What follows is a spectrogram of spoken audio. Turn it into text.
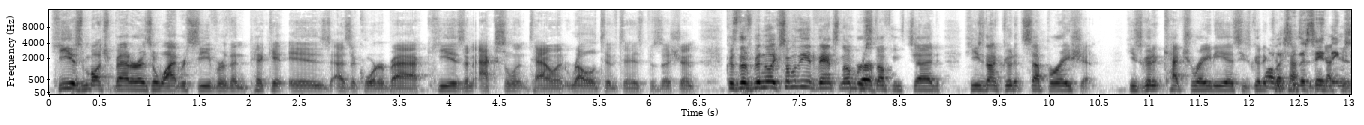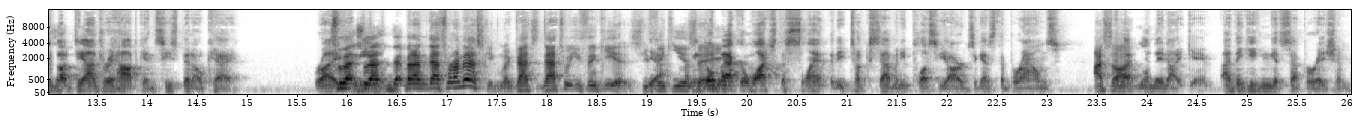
he is much better as a wide receiver than Pickett is as a quarterback. He is an excellent talent relative to his position. Because there's been like some of the advanced number Sure. stuff have said he's not good at separation. He's good at catch radius. He's good at well, they said the same things about DeAndre Hopkins. He's been okay. Right. So, that, I so that, that, but that's what I'm asking. Like that's that's what you think he is. You yeah. think he is I mean, a? go back and watch the slant that he took 70 plus yards against the Browns I saw it. that Monday night game. I think he can get separation.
